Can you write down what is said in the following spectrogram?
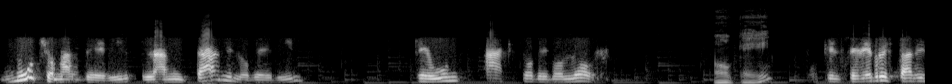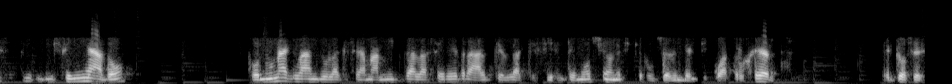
mucho más débil, la mitad de lo débil, que un acto de dolor. Ok. Porque el cerebro está diseñado con una glándula que se llama amígdala cerebral, que es la que siente emociones y que funciona en 24 Hz. Entonces,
